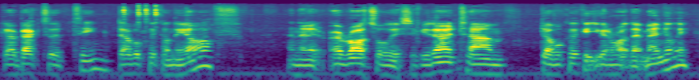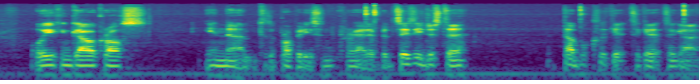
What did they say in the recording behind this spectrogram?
go back to the thing, double click on the off, and then it, it writes all this. If you don't um, double click it, you're going to write that manually, or you can go across in um, to the properties and create it. But it's easy just to double click it to get it to go.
